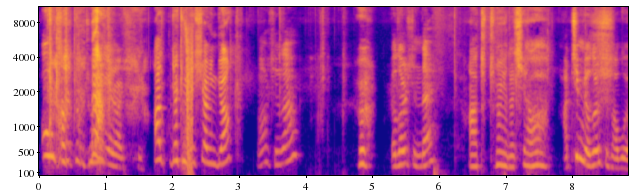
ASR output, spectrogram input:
어우 진짜 좀 조용히 해라 씨. 아, 야, 지금 몇 시야, 민규야? 어 지금? 8시인데? 아, 저녁 8시. 아, 아침 8시 바보야.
